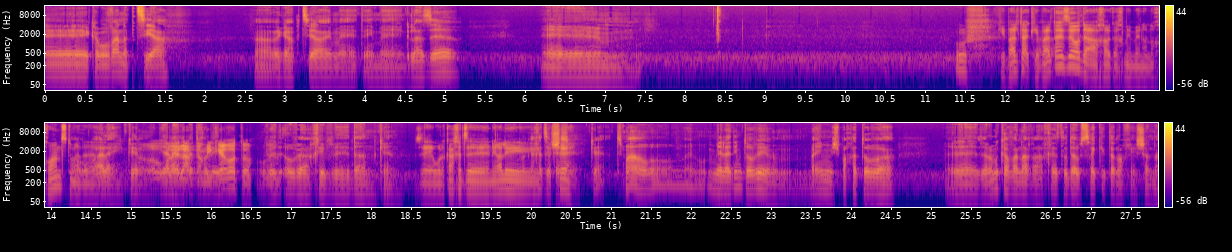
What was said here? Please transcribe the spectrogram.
אה, כמובן הפציעה, הרגע הפציעה עם, אה, עם אה, גלאזר. אוף, קיבלת, קיבלת איזה הודעה אחר כך ממנו, נכון? זאת הוא אומרת, בא אליי, כן, הוא בא אליי גם. ביקר אותו. הוא הוא ואחיו דן, כן. זה, הוא לקח את זה, נראה לי, קשה. כן, תשמע, הוא- הם ילדים טובים, באים ממשפחה טובה. אה, זה לא מכוונה רע, אחרי זה אתה יודע, הוא שיחק איתנו אחרי שנה,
